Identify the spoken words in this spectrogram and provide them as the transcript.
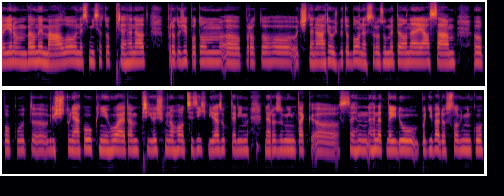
jenom velmi málo, nesmí se to přehnat, protože potom pro toho čtenáře už by to bylo nesrozumitelné. Já sám, pokud, když čtu nějakou knihu a je tam příliš mnoho cizích výrazů, kterým nerozumím, tak se hned nejdu podívat do slovníku,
